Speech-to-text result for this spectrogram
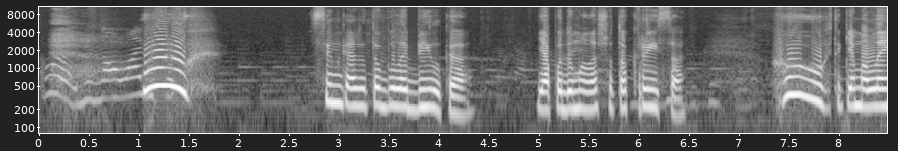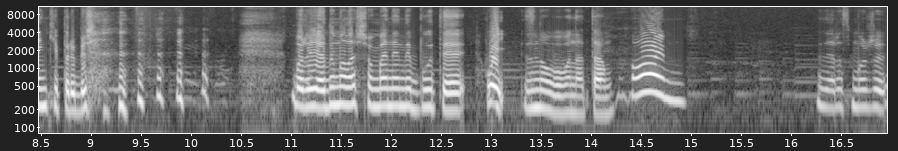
squirrel. You know why? Ух! Син каже, то була білка. Я подумала, що то криса. Фух, таке маленьке прибіжало. Боже, я думала, що в мене не буде. Ой, знову вона там. Ой. Зараз може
